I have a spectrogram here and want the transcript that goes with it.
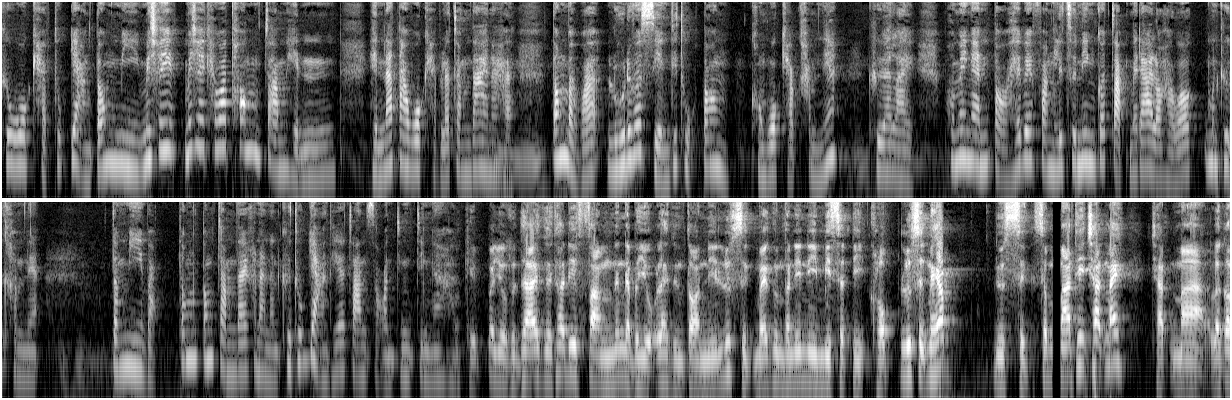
คือ vocab ทุกอย่างต้องมี ไม่ใช่ ไม่ใช่แค่ว่าท่องจำเห็น เห็นหน้าตา vocab แล้วจำได้นะคะ ต้องแบบว่ารู้ด้วยว่าเสียงที่ถูกต้อง ของ vocab คำเนี้ยคืออะไร เพราะไม่งั้นต่อให้ไปฟัง listening ก็จับไม่ได้หรอกค่ะว่ามันคือคำเนี้ยต้องมีแบบต้องต้องจำได้ขนาดนั้น คือทุกอย่างที่อาจารย์สอนจริงๆอะค่ะโอเคประโยคสุดท้ายคือถ้าได้ฟังตั้งแต่ประโยคแรกถึงตอนนี้รู้สึกไหมคุณพันธินีมีสติครบรู้สึกไหมครับรู้สึกสมาธิชัดไหมชัดมากแล้วก็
